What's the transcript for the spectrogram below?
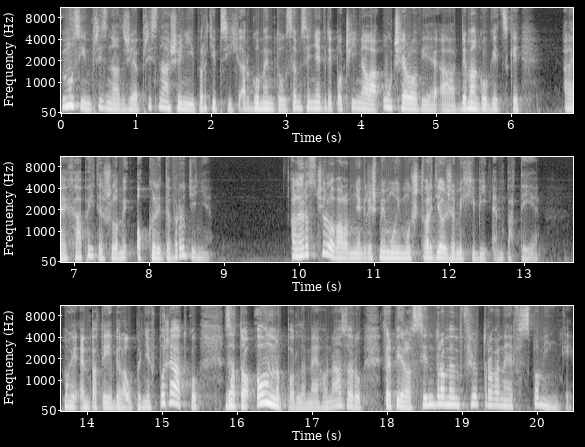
Musím přiznat, že při snášení protipsích argumentů jsem si někdy počínala účelově a demagogicky, ale chápejte, šlo mi o klid v rodině. Ale rozčilovalo mě, když mi můj muž tvrdil, že mi chybí empatie. Moje empatie byla úplně v pořádku. Za to on, podle mého názoru, trpěl syndromem filtrované vzpomínky.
